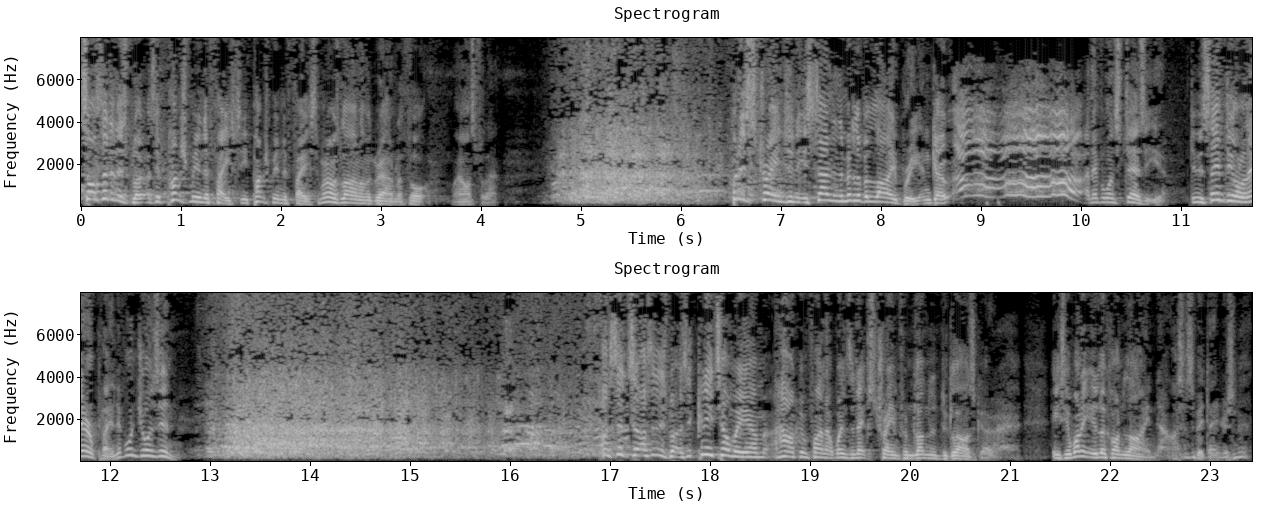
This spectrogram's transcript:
So I said to this bloke, I said, punch me in the face. And he punched me in the face. And when I was lying on the ground, I thought, I asked for that. but it's strange, isn't it? You stand in the middle of a library and go, ah, ah, ah, and everyone stares at you. Do the same thing on an aeroplane. Everyone joins in. I said, to, I said this bloke, I said, can you tell me um, how I can find out when's the next train from London to Glasgow? He said, why don't you look online? I said, that's a bit dangerous, isn't it?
